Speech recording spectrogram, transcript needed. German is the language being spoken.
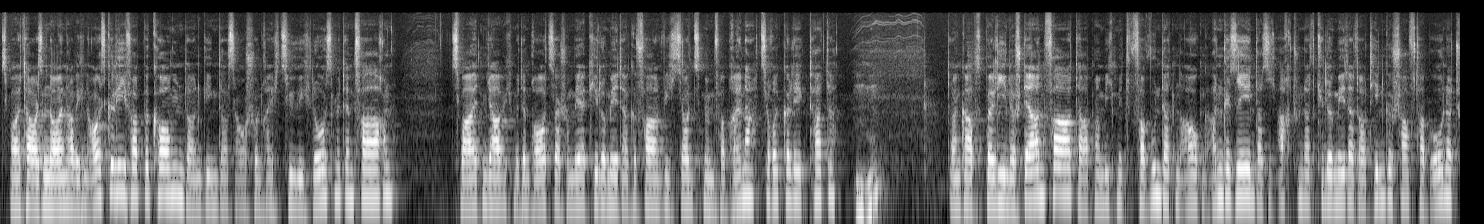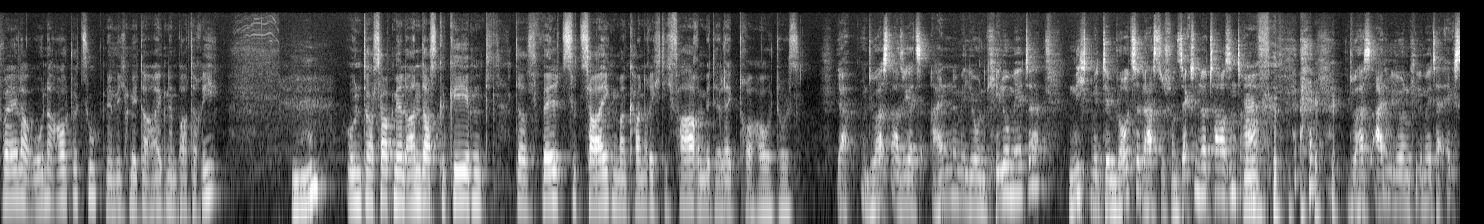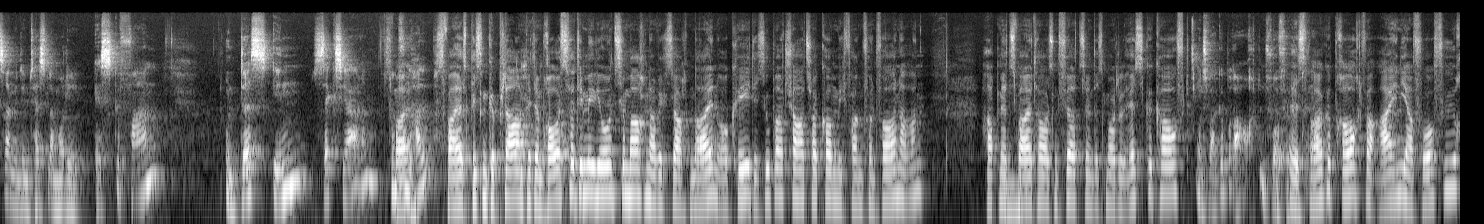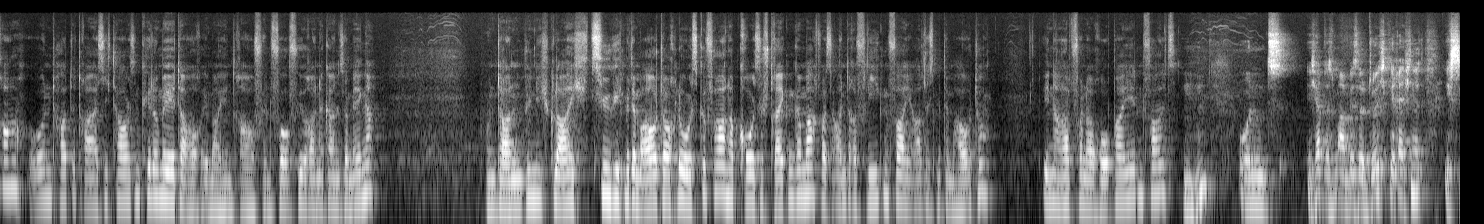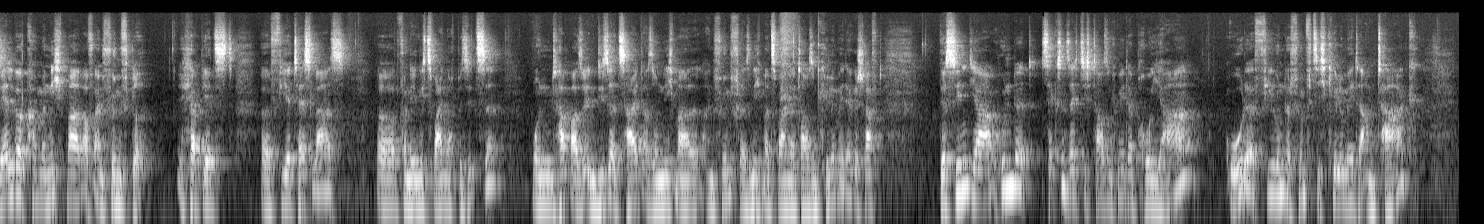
2009 habe ich ihn ausgeliefert bekommen. Dann ging das auch schon recht zügig los mit dem Fahren. Im zweiten Jahr habe ich mit dem Roadster schon mehr Kilometer gefahren, wie ich sonst mit dem Verbrenner zurückgelegt hatte. Mhm. Dann gab es Berliner Sternfahrt, da hat man mich mit verwunderten Augen angesehen, dass ich 800 Kilometer dorthin geschafft habe, ohne Trailer, ohne Autozug, nämlich mit der eigenen Batterie. Mhm. Und das hat mir einen Anlass gegeben, das Welt zu zeigen, man kann richtig fahren mit Elektroautos. Ja, und du hast also jetzt eine Million Kilometer, nicht mit dem Roadster, da hast du schon 600.000 drauf. du hast eine Million Kilometer extra mit dem Tesla Model S gefahren. Und das in sechs Jahren? Fünfeinhalb? Es war erst ein bisschen geplant, mit dem Roadster die Million zu machen. Da habe ich gesagt, nein, okay, die Supercharger kommen, ich fange von vorne an. Habe mir mhm. 2014 das Model S gekauft. Und zwar gebraucht, ein Vorführer? Es war gebraucht, war ein Jahr Vorführer und hatte 30.000 Kilometer auch immerhin drauf. Ein Vorführer eine ganze Menge. Und dann bin ich gleich zügig mit dem Auto auch losgefahren, habe große Strecken gemacht. Was andere fliegen, fahre ich alles mit dem Auto innerhalb von Europa jedenfalls. Mhm. Und ich habe das mal ein bisschen durchgerechnet. Ich selber komme nicht mal auf ein Fünftel. Ich habe jetzt äh, vier Teslas, äh, von denen ich zwei noch besitze und habe also in dieser Zeit also nicht mal ein Fünftel, also nicht mal 200.000 Kilometer geschafft. Das sind ja 166.000 Kilometer pro Jahr oder 450 Kilometer am Tag.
